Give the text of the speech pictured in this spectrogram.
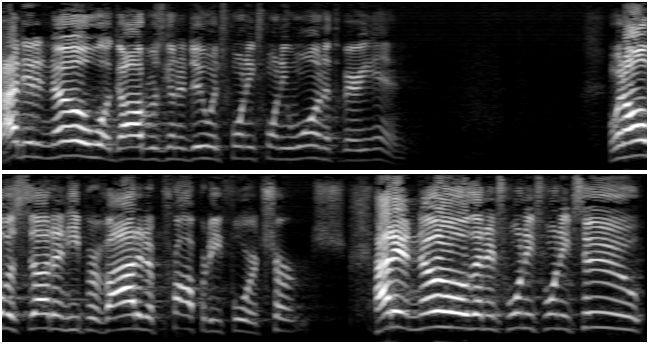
I didn't know what God was going to do in 2021 at the very end. When all of a sudden he provided a property for a church. I didn't know that in 2022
